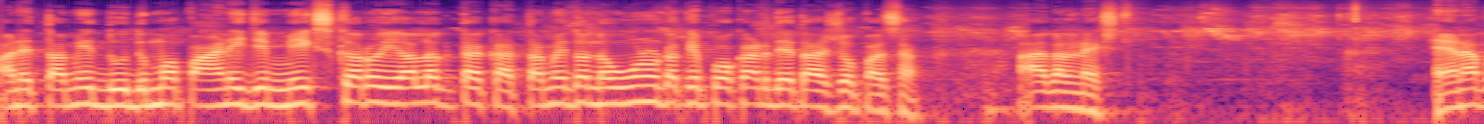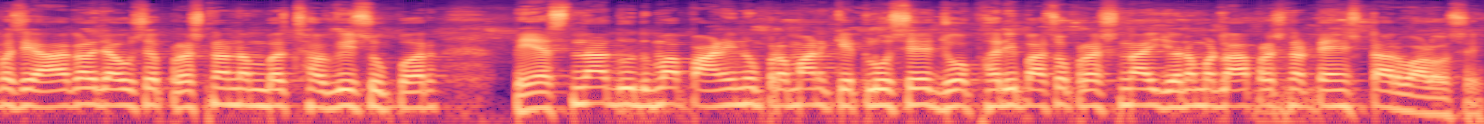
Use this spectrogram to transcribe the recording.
અને તમે દૂધમાં પાણી જે મિક્સ કરો એ અલગ ટકા. તમે તો નવ્વાણું ટકે પોકાડ દેતા હશો પાછા. આગળ નેક્સ્ટ એના પછી આગળ જવું છે પ્રશ્ન નંબર છવ્વીસ ઉપર. ભેંસના દૂધમાં પાણીનું પ્રમાણ કેટલું છે? જો ફરી પાછો પ્રશ્ન આવી ગયો, એનો મતલબ આ પ્રશ્ન ટેન સ્ટારવાળો છે.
